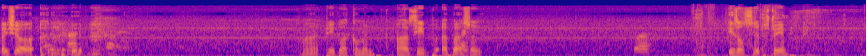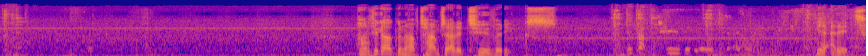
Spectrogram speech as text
Are you sure? No, you can't destroy it. Alright, people are coming. I see a person. Where? He's on Slipstream. I don't think I'm gonna have time to edit two videos. You've got two videos to edit. Yeah, edit.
